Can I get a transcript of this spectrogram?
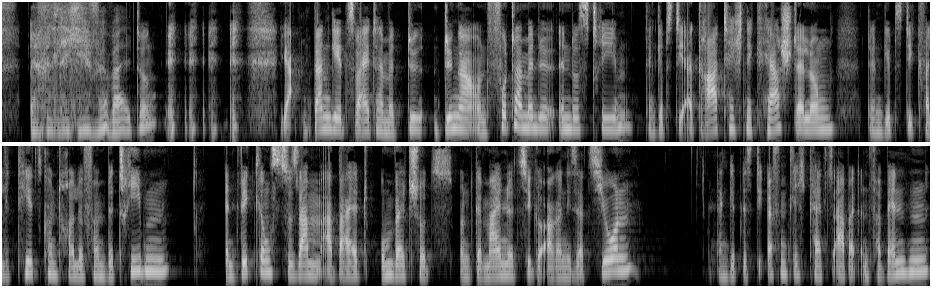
Öffentliche Verwaltung. ja, dann geht's weiter mit Dünger- und Futtermittelindustrie. Dann gibt's die Agrartechnikherstellung. Dann gibt's die Qualitätskontrolle von Betrieben, Entwicklungszusammenarbeit, Umweltschutz und gemeinnützige Organisationen. Dann gibt es die Öffentlichkeitsarbeit in Verbänden.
